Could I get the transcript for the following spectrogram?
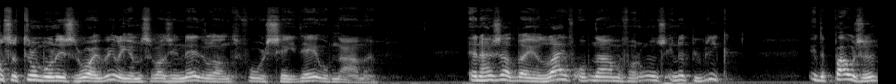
Engelse trombonist Roy Williams was in Nederland voor CD-opname. En hij zat bij een live-opname van ons in het publiek. In de pauze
